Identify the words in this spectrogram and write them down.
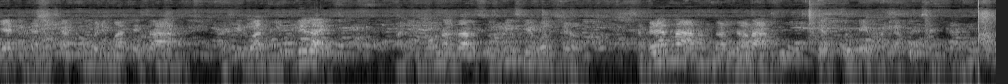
या ठिकाणी शाकंभरी मातेचा आशीर्वाद घेतलेला आहे. आणि दोन हजार सव्वीस हे वर्ष सगळ्यांना आनंदात जाणार यात कोणत्याही प्रकारची शंका नाही.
